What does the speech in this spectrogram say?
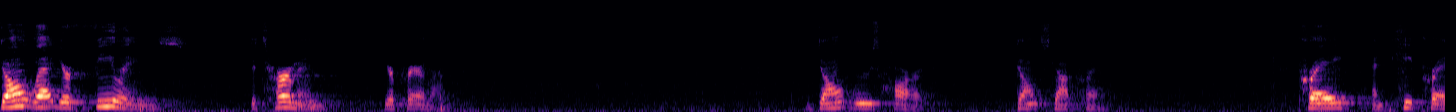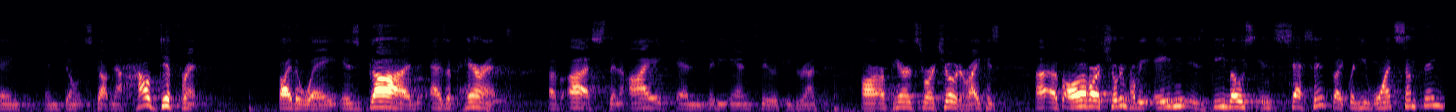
Don't let your feelings determine your prayer life. Don't lose heart. Don't stop praying. Pray and keep praying and don't stop. Now, how different, by the way, is God as a parent of us than I, and maybe Ann too, if she's around, are our parents to our children, right? Because uh, of all of our children, probably Aiden is the most incessant. Like when he wants something,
